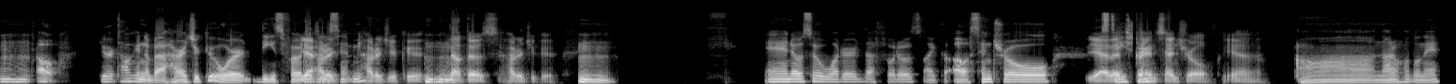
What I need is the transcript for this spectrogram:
Mhm. Oh, you're talking about Harajuku or these photos yeah, you sent me? you Mhm. Not those. You Mhm. And also, what are the photos like? Oh, Central. Yeah, that's Grand Central. Yeah. ああ、なるほどね。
